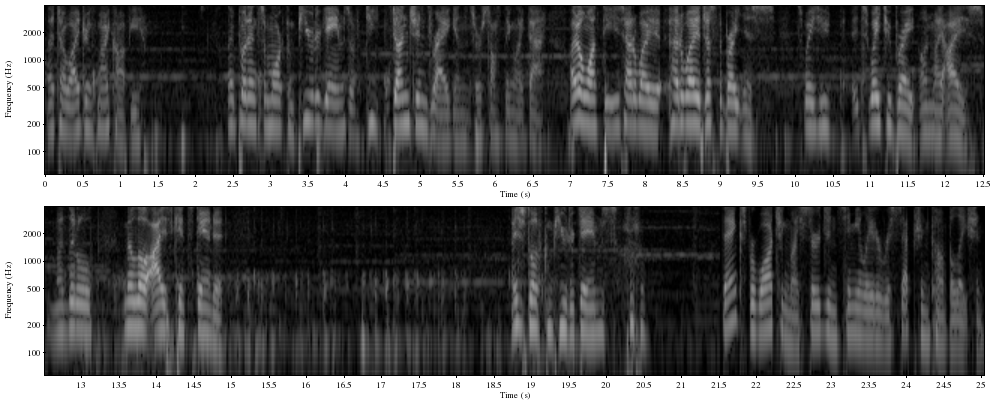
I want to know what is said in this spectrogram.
That's how I drink my coffee. Let me put in some more computer games of Deep Dungeon Dragons or something like that. I don't want these. How do I how do I adjust the brightness? It's way too it's way too bright on my eyes. My little my little eyes can't stand it. I just love computer games. Thanks for watching my Surgeon Simulator reception compilation.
